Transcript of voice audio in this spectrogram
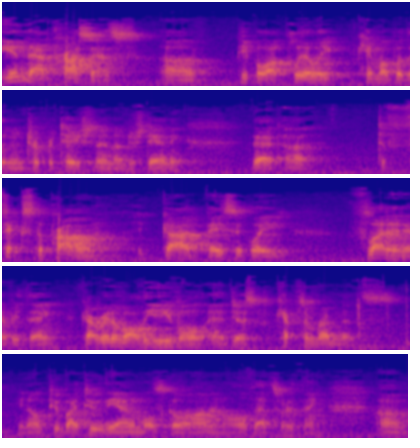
in that process, uh, people are clearly came up with an interpretation and understanding that uh, to fix the problem, God basically flooded everything, got rid of all the evil, and just kept some remnants. You know, two by two, the animals go on, and all of that sort of thing. Um,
